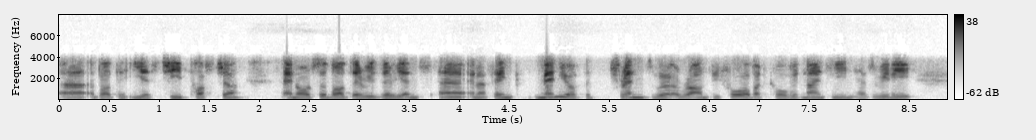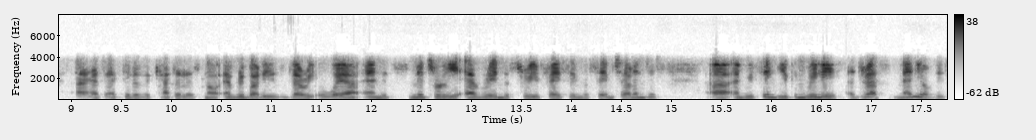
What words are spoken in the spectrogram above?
uh, about their ESG posture, and also about their resilience. Uh, and I think many of the trends were around before, but COVID-19 has really uh, has acted as a catalyst. Now everybody is very aware, and it's literally every industry facing the same challenges. Uh, and we think you can really address many of these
